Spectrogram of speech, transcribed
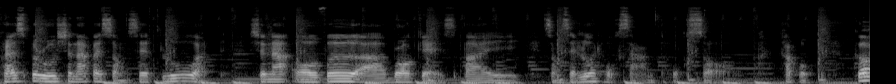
แคสเปอร์รูดชนะไป 2 เซตรวด ชนะ over บอร์เกสไป 2 เซตรวด 6-3 6-2 ครับผม ก็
